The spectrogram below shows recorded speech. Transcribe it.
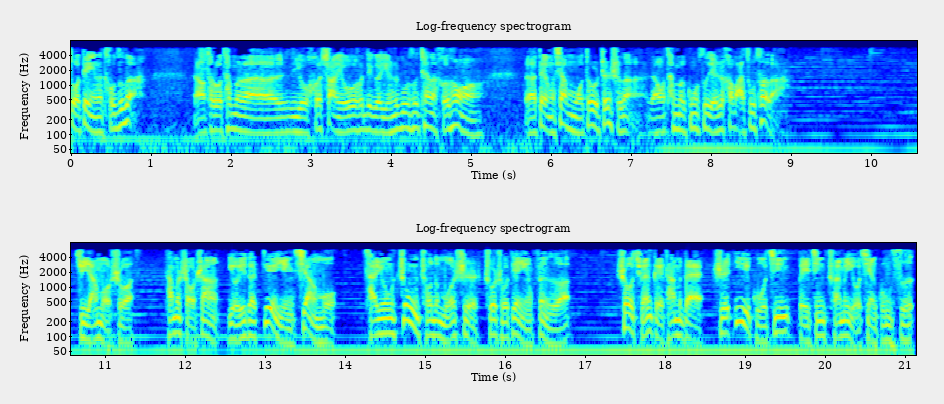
做电影的投资的。然后他说他们呢有和上游这个影视公司签的合同，呃，电影项目都是真实的。然后他们公司也是合法注册的。据杨某说。他们手上有一个电影项目，采用众筹的模式出售电影份额，授权给他们的是易股金北京传媒有限公司。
